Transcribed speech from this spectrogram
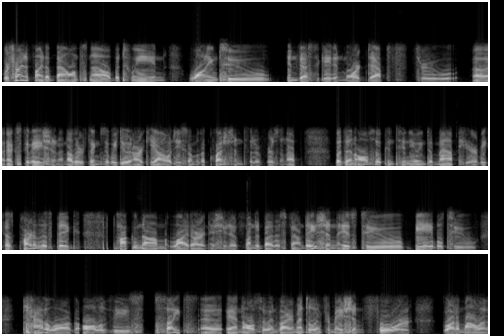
we're trying to find a balance now between wanting to investigate in more depth through uh, excavation and other things that we do in archaeology, some of the questions that have risen up, but then also continuing to map here because part of this big PACUNAM LIDAR initiative funded by this foundation is to be able to catalog all of these sites uh, and also environmental information for Guatemala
